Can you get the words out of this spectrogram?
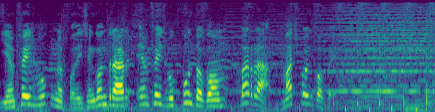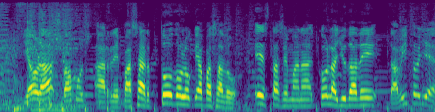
y en Facebook nos podéis encontrar en facebook.com barra matchpointcope. Y ahora vamos a repasar todo lo que ha pasado esta semana con la ayuda de David Oyer.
